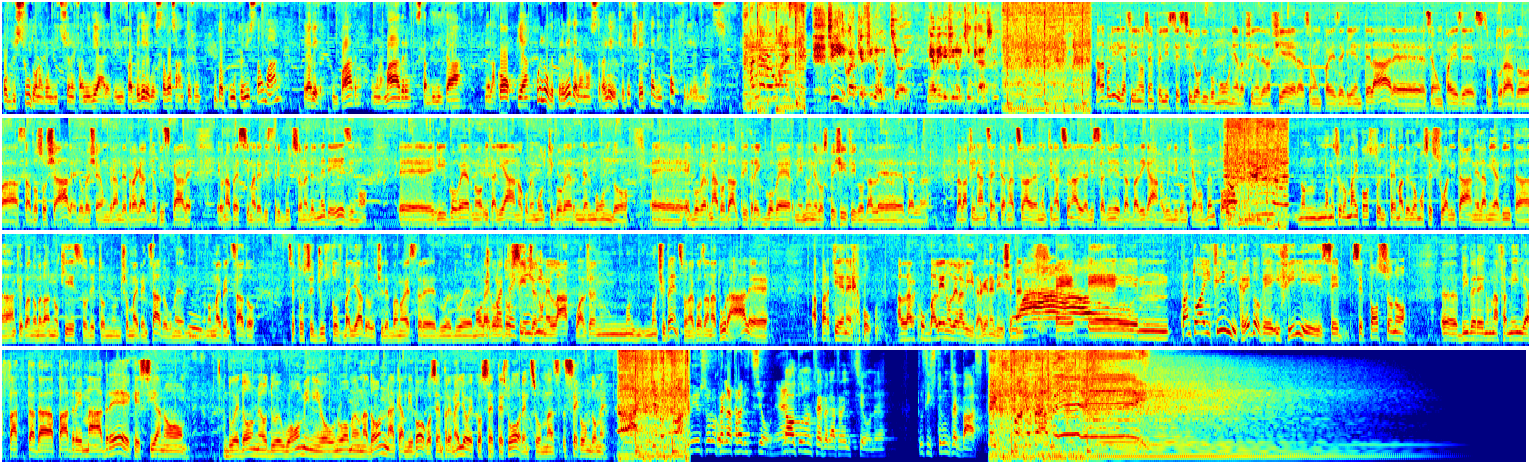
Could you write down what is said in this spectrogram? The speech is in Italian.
Ho vissuto una condizione familiare che mi fa vedere questa cosa anche su- dal punto di vista umano e avere un padre, una madre, stabilità nella coppia, quello che prevede la nostra legge che cerca di offrire il massimo. Sì, qualche finocchio. Ne avete finocchi in casa? Alla politica si dicono sempre gli stessi luoghi comuni alla fine della fiera, siamo un paese clientelare, siamo un paese strutturato a stato sociale dove c'è un grande dragaggio fiscale e una pessima redistribuzione del medesimo. Eh, il governo italiano, come molti governi nel mondo, eh, è governato da altri tre governi, noi nello specifico dalle- dal- dalla finanza internazionale, dalle multinazionali, dagli Stati Uniti e dal Vaticano, quindi contiamo ben poco. Non, non mi sono mai posto il tema dell'omosessualità nella mia vita, anche quando me l'hanno chiesto ho detto non ci ho mai pensato, come Mm. non ho mai pensato se fosse giusto o sbagliato che ci debbano essere due, due molecole d'ossigeno nell'acqua, cioè, non, non- ci penso, è una cosa naturale, appartiene oh, all'arcobaleno della vita, che ne dice? eh? Wow! E- e, mh, quanto ai figli, credo che i figli se, se possono eh, vivere in una famiglia fatta da padre e madre, che siano due donne o due uomini o un uomo e una donna, cambi poco, sempre meglio che con sette suore, insomma, secondo me. Io sono per la tradizione, eh. No, tu non sei per la tradizione. Tu si strunza e basta. Fuck about me.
